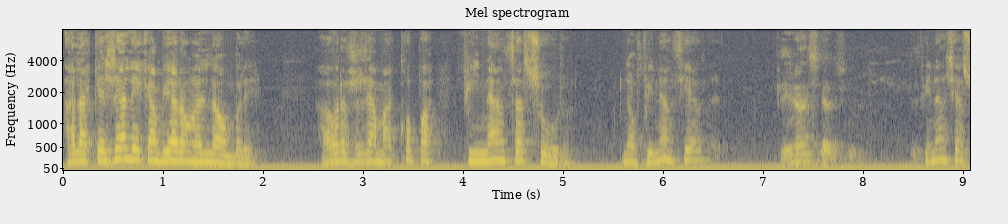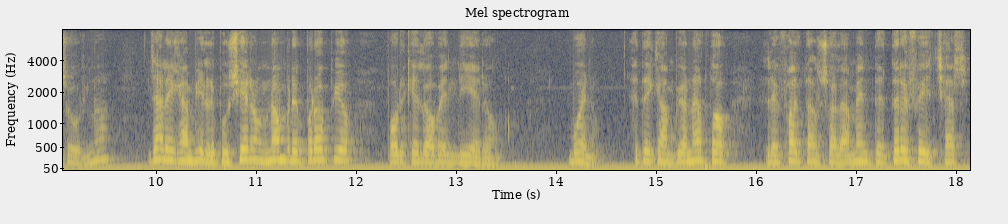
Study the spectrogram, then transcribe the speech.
a la que ya le cambiaron el nombre. Ahora se llama Copa Finanza Sur. No, Financia... Financia Sur. Financia Sur, ¿no? Ya le cambié, le pusieron nombre propio porque lo vendieron. Bueno, este campeonato le faltan solamente tres fechas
